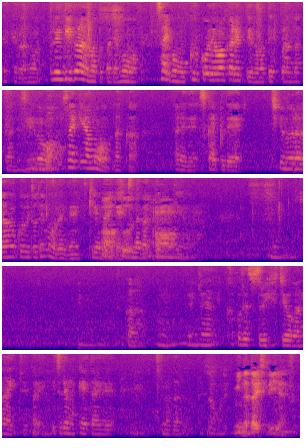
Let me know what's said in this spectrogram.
やけどあのトレンディードラマとかでも最後も空港でお別れっていうのが鉄板だったんですけど、うん。最近はもうなんかあれでスカイプで地球の裏側の恋人でも全然切れないでつながってるっていうのは、うん、だから、うん、全然隔絶する必要がないっていうかいつでも携帯でつながるみんな大好きでいいじゃないですか。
